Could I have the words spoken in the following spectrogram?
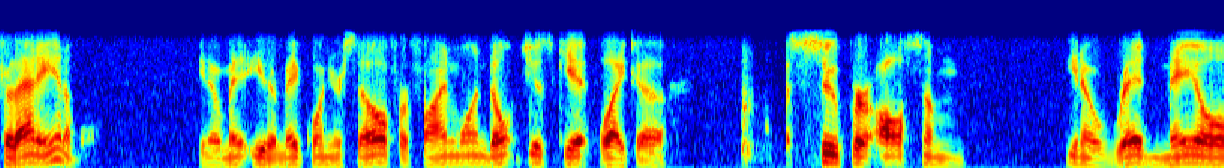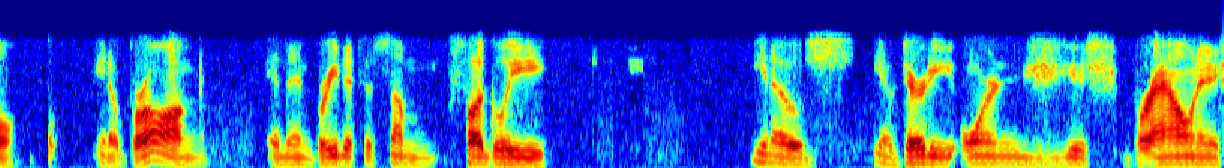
for that animal. You know, either make one yourself or find one. Don't just get like a, a super awesome, you know, red male, you know, brong, and then breed it to some fugly, you know, you know, dirty orangish, brownish,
